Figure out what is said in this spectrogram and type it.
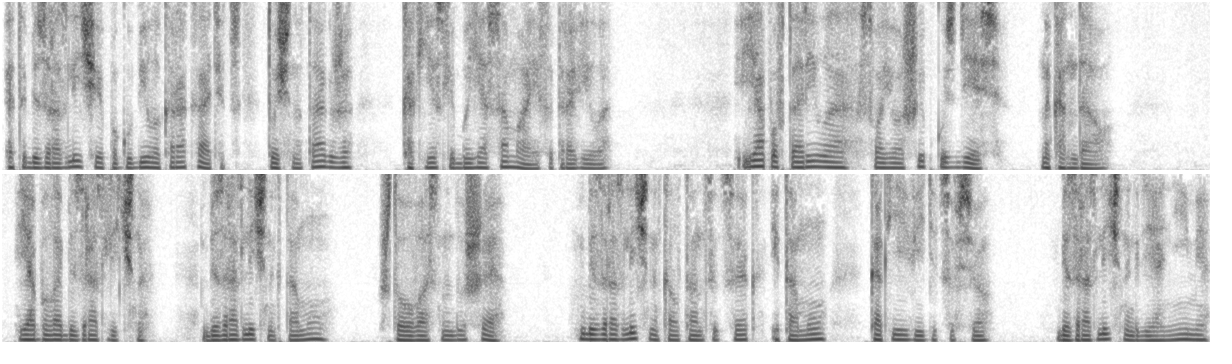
это безразличие погубило каракатиц точно так же, как если бы я сама их отравила. Я повторила свою ошибку здесь, на Кандау. Я была безразлична. Безразлична к тому, что у вас на душе. Безразлична к Алтан Цицек и тому, как ей видится все. Безразлична к Диониме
